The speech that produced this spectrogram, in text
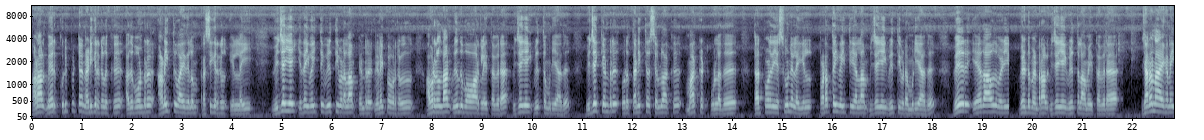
ஆனால் மேற்குறிப்பிட்ட நடிகர்களுக்கு அதுபோன்று அனைத்து வயதிலும் ரசிகர்கள் இல்லை. விஜயை இதை வைத்து வீழ்த்தி விடலாம் என்று நினைப்பவர்கள் அவர்கள்தான் வீழ்ந்து போவார்களே தவிர விஜயை வீழ்த்த முடியாது. விஜய்க்கென்று ஒரு தனித்த செல்வாக்கு மார்க்கெட் உள்ளது. தற்போதைய சூழ்நிலையில் படத்தை வைத்து எல்லாம் விஜயை வீழ்த்திவிட முடியாது. வேறு ஏதாவது வழி வேண்டுமென்றால் விஜயை வீழ்த்தலாமே தவிர ஜனநாயகனை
